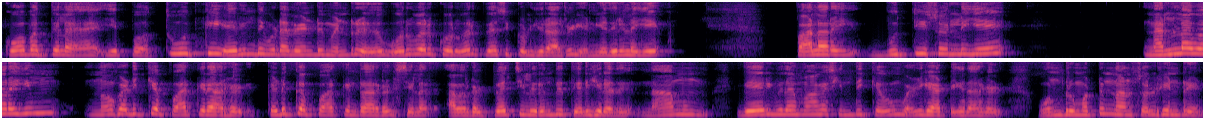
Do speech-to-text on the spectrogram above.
கோபத்தில் இப்போ தூக்கி எறிந்து விட வேண்டும் என்று ஒருவருக்கொருவர் பேசிக்கொள்கிறார்கள் என் எதிரிலேயே. பலரை புத்தி சொல்லியே நல்லவரையும் நோகடிக்க பார்க்கிறார்கள் கெடுக்க பார்க்கின்றார்கள் சிலர். அவர்கள் பேச்சிலிருந்து தெரிகிறது நாமும் வேறு விதமாக சிந்திக்கவும் வழிகாட்டுகிறார்கள். ஒன்று மட்டும் நான் சொல்கின்றேன்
